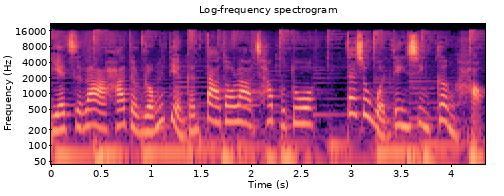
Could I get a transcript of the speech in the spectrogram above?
椰子蜡它的熔点跟大豆蜡差不多。但是稳定性更好，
